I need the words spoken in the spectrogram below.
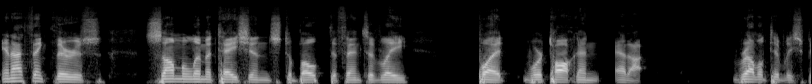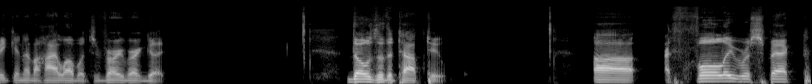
and I think there's some limitations to both defensively, but we're talking at a relatively speaking at a high level. It's very, very good. Those are the top two. Uh, I fully respect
